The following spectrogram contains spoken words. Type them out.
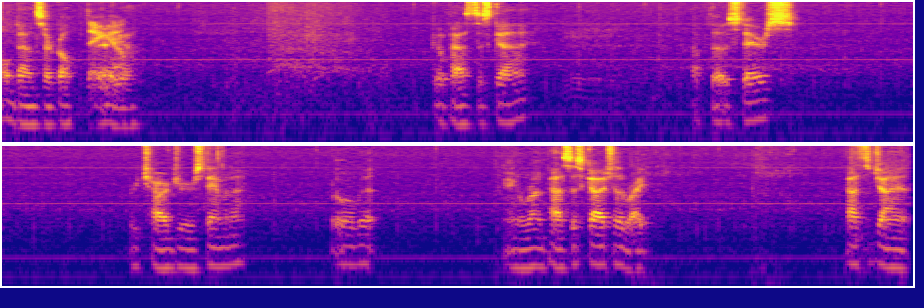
Hold down circle. There you go. go. Go past this guy. Up those stairs. Recharge your stamina for a little bit. You're gonna run past this guy to the right. Past the giant.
